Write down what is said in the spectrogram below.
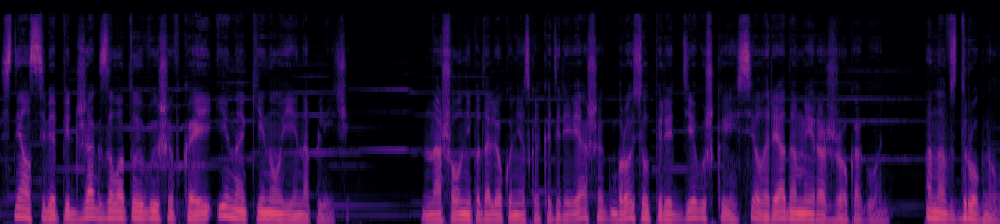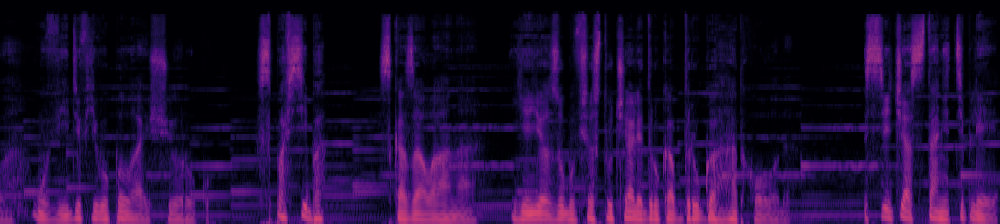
Снял с себя пиджак с золотой вышивкой и накинул ей на плечи. Нашел неподалеку несколько деревяшек, бросил перед девушкой, сел рядом и разжег огонь. Она вздрогнула, увидев его пылающую руку. «Спасибо», — сказала она. Ее зубы все стучали друг об друга от холода. «Сейчас станет теплее».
